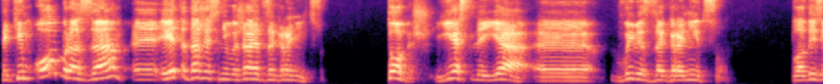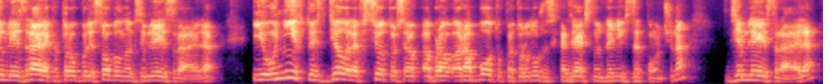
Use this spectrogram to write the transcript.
Таким образом, э, и это даже если не выезжает за границу. То бишь, если я э, вывез за границу плоды земли Израиля, которые были собраны в земле Израиля, и у них, то есть, сделали все, то есть, работу, которую нужно хозяйственную для них закончена, земле Израиля,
